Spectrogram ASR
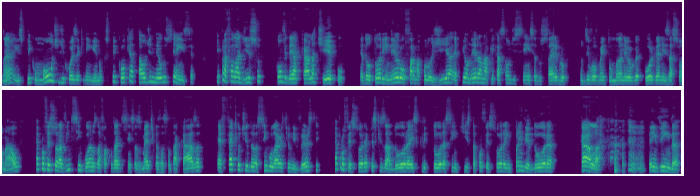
né? Explica um monte de coisa que ninguém nunca explicou, que é a tal de neurociência. E para falar disso, convidei a Carla Tiepo, que é doutora em neurofarmacologia, é pioneira na aplicação de ciência do cérebro no desenvolvimento humano e organizacional, é professora há 25 anos da Faculdade de Ciências Médicas da Santa Casa, é faculty da Singularity University, é professora, é pesquisadora, é escritora, cientista, professora, empreendedora. Carla, bem-vinda.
